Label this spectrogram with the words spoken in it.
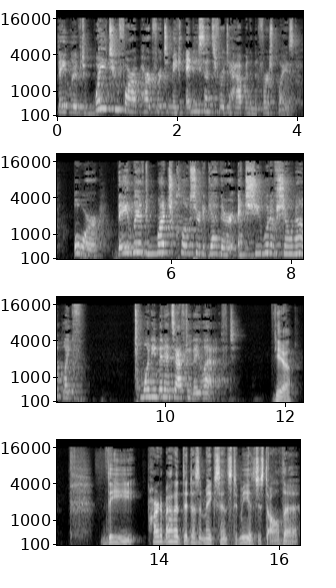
they lived way too far apart for it to make any sense for it to happen in the first place, or they lived much closer together and she would have shown up like 20 minutes after they left. Yeah. The part about it that doesn't make sense to me is just all the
